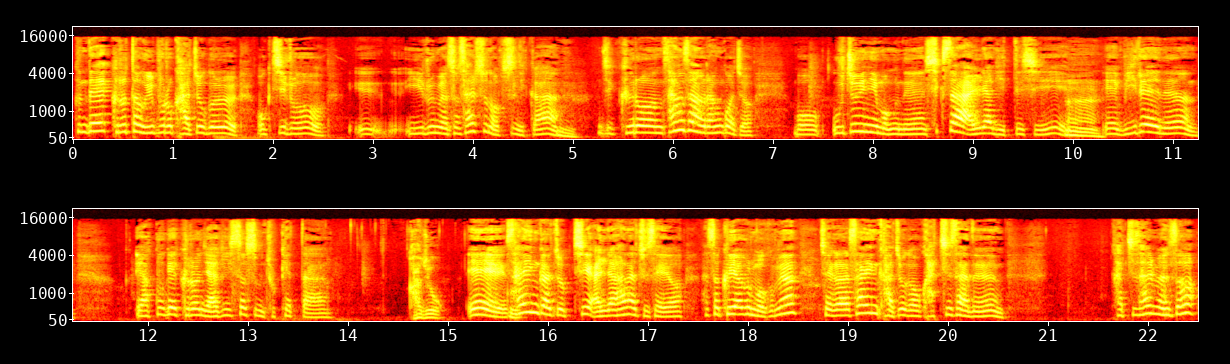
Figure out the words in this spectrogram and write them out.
근데 그렇다고 일부러 가족을 억지로 이- 이루면서 살 수는 없으니까 음. 이제 그런 상상을 한 거죠. 뭐 우주인이 먹는 식사 알약이 있듯이 음. 예, 미래에는 약국에 그런 약이 있었으면 좋겠다. 가족 예, 그 4인 가족치 알약 하나 주세요. 해서 그 약을 먹으면 제가 4인 가족하고 같이 사는, 같이 살면서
